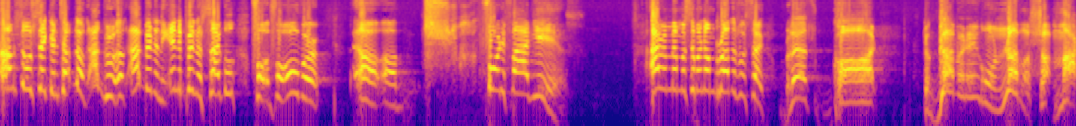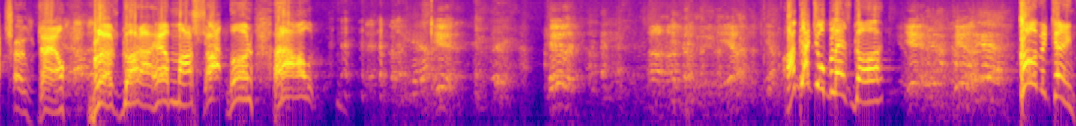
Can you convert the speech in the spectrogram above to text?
I'm so sick and tired. Look, I grew up, I've been in the independent cycle for, for over uh, uh, 45 years. I remember some of them brothers would say, bless God the government ain't gonna never shut my church down. Bless God, I have my shotgun and I'll. I got your blessed God. COVID COVID came.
